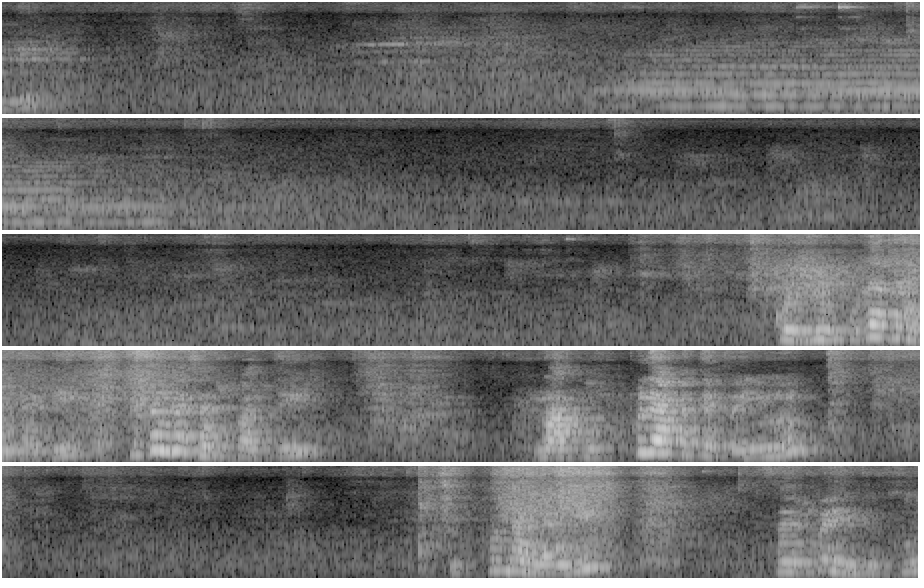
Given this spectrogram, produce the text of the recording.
ఇది. కొంచెం ఉప్పుగానే ఉందండి. ఖచ్చితంగా సరిపోద్ది. నాకు ఉప్పు లేకపోతే భయము ఉప్పు ఉండాలండి సరిపోయింది ఉప్పు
